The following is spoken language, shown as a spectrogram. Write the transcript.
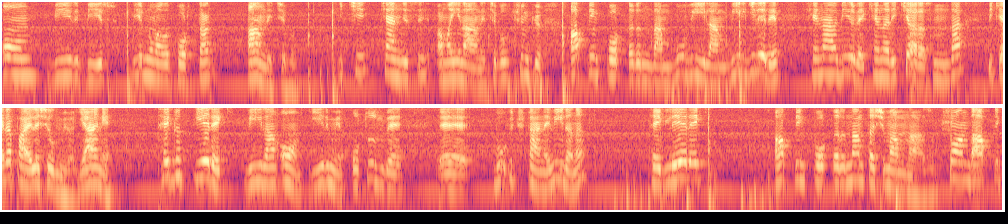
10, 1, 1, 1 numaralı porttan unreachable. 2 kendisi ama yine unreachable. Çünkü uplink portlarından bu VLAN bilgileri kenar 1 ve kenar 2 arasında bir kere paylaşılmıyor. Yani tagged diyerek VLAN 10, 20, 30 ve e, bu 3 tane VLAN'ı tagleyerek uplink portlarından taşımam lazım. Şu anda uplink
